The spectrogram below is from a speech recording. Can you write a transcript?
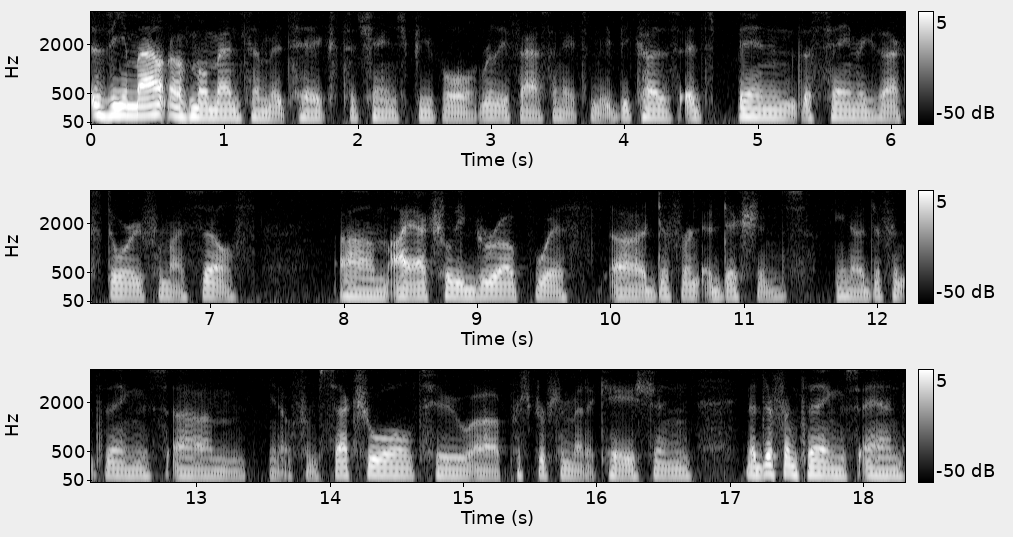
the amount of momentum it takes to change people really fascinates me because it's been the same exact story for myself. Um, I actually grew up with uh, different addictions, you know, different things, um, you know, from sexual to uh, prescription medication, you know, different things. And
